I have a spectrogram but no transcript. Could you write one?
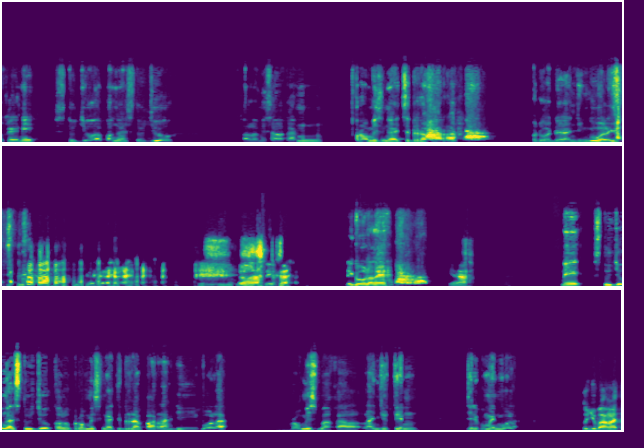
Oke, ini setuju apa nggak setuju? Kalau misalkan promis nggak cedera parah, aduh ada anjing gua lagi. Nih gue ulang ya. Ya, Nih setuju nggak setuju kalau promis nggak cedera parah di bola, promis bakal lanjutin jadi pemain bola. setuju banget.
